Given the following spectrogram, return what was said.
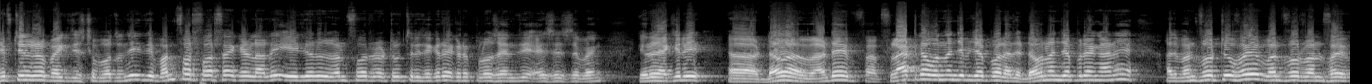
నిఫ్టీని కూడా పైకి తీసుకుపోతుంది. ఇది వన్ ఫోర్ ఫోర్ ఫైవ్కి వెళ్ళాలి. ఇది రోజు వన్ ఫోర్ టూ త్రీ దగ్గర ఇక్కడ క్లోజ్ అయింది ఐసిఐసిఐ బ్యాంక్. ఈరోజు యాక్చువల్లీ డౌన్ అంటే ఫ్లాట్గా ఉందని చెప్పి చెప్పాలి. అది డౌన్ అని చెప్పలేం కానీ అది one four two five one four one five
